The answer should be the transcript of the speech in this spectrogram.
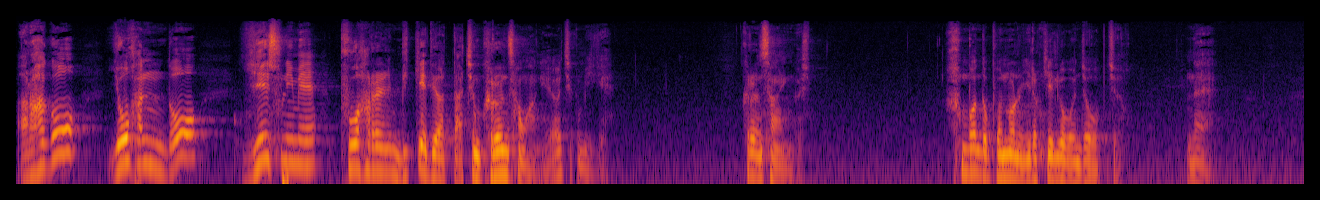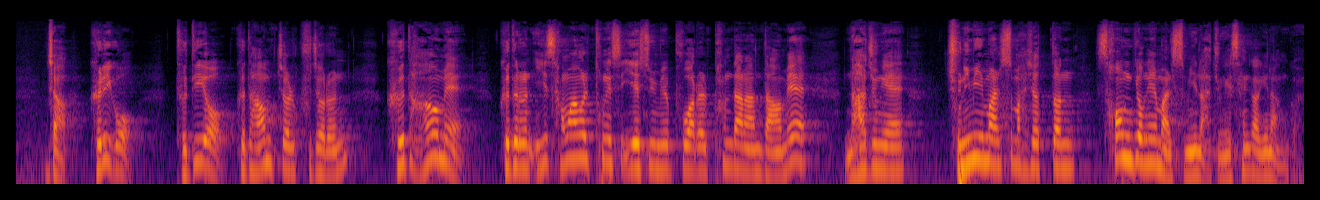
라고 요한도 예수님의 부활을 믿게 되었다. 지금 그런 상황이에요. 지금 이게. 그런 상황인 것입니다. 한 번도 본문을 이렇게 읽어본 적 없죠. 네. 자, 그리고 드디어 그 다음 절 구절은 그 다음에 그들은 이 상황을 통해서 예수님의 부활을 판단한 다음에 나중에 주님이 말씀하셨던 성경의 말씀이 나중에 생각이 난 거예요.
